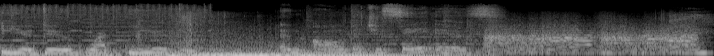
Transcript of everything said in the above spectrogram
You do what you do. And all that you say is I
